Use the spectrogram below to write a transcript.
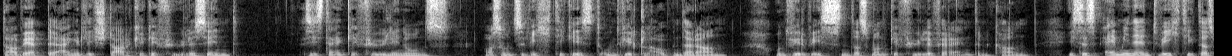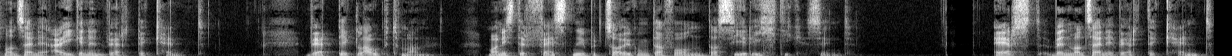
Da Werte eigentlich starke Gefühle sind, es ist ein Gefühl in uns, was uns wichtig ist und wir glauben daran und wir wissen, dass man Gefühle verändern kann, ist es eminent wichtig, dass man seine eigenen Werte kennt. Werte glaubt man. Man ist der festen Überzeugung davon, dass sie richtig sind. Erst wenn man seine Werte kennt,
